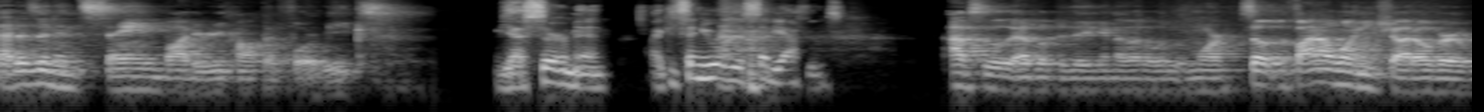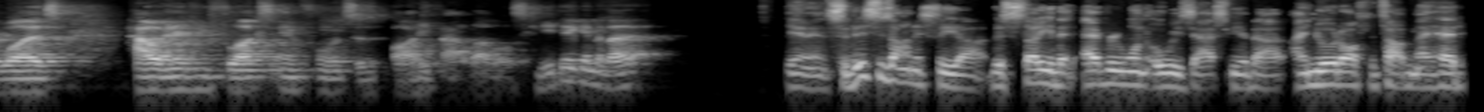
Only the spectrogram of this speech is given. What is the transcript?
That is an insane body recomp in four weeks. Yes, sir, man. I can send you over the study after this. Absolutely. I'd love to dig into that a little bit more. So the final one you shot over was how energy flux influences body fat levels. Can you dig into that? Yeah, man. So this is honestly uh, the study that everyone always asks me about. I know it off the top of my head,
